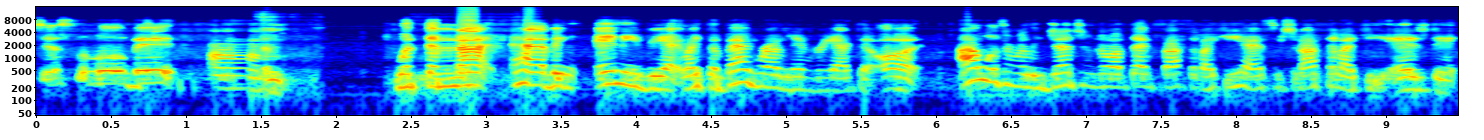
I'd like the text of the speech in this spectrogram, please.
just a little bit. Um, with them not having any react, like the background didn't react at all. I wasn't really judging it off that because I feel like he had some shit. I feel like he edged it,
